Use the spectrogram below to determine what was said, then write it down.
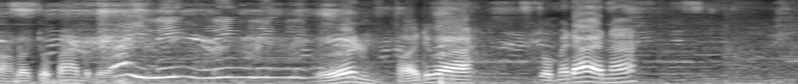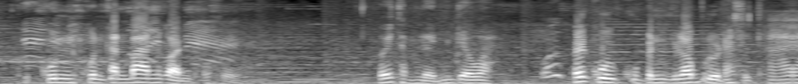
ฝั่งเราจบบ้านไปเลยไอ้ยลิงลิงลิงลิงเอินถอยดีกว่าจบไม่ได้นะ คุณคุณกันบ้านก่อนโอ้โหเฮ้ยทำเหลือนิดเดียวว่ะโอ้ยเฮ้ยกูกูเป็นวีรบุรุษนัดสุดท้าย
